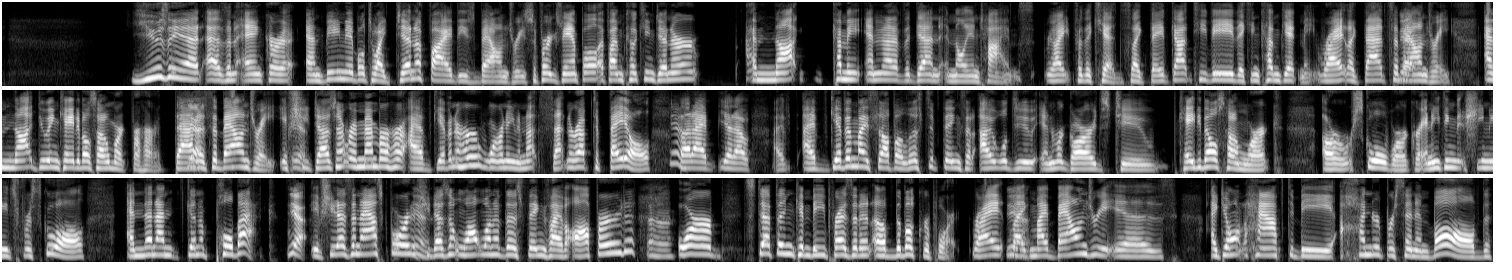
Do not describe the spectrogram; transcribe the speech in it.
using it as an anchor and being able to identify these boundaries. So, for example, if I'm cooking dinner, I'm not coming in and out of the den a million times, right? For the kids. Like they've got TV, they can come get me, right? Like that's a Yeah. boundary. I'm not doing Kate Bell's homework for her. That is Yeah. a boundary. If Yeah. she doesn't remember her, I've given her a warning. I'm not setting her up to fail, but I've, you know, I've I've given myself a list of things that I will do in regards to Katie Bell's homework or schoolwork or anything that she needs for school. And then I'm gonna pull back. Yeah. If she doesn't ask for it, if she doesn't want one of those things I've offered, Uh-huh. or Stefan can be president of the book report, right? Yeah. Like my boundary is I don't have to be 100% involved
